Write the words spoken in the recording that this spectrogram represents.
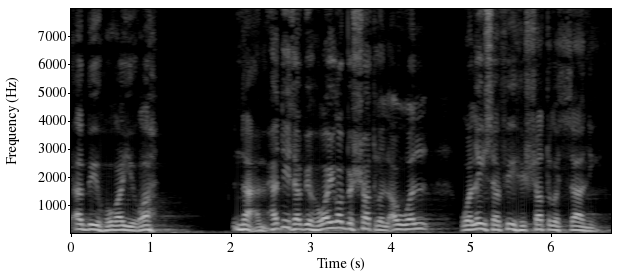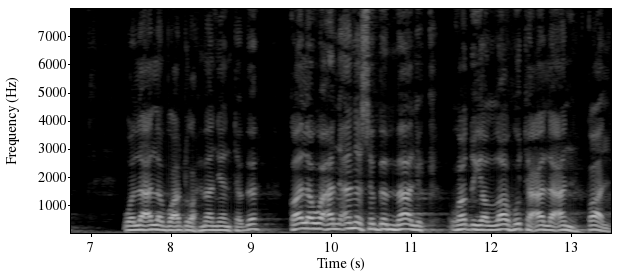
أبي هريرة. نعم حديث أبي هريرة بالشطر الأول وليس فيه الشطر الثاني. ولعل أبو عبد الرحمن ينتبه. قال وعن أنس بن مالك رضي الله تعالى عنه قال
